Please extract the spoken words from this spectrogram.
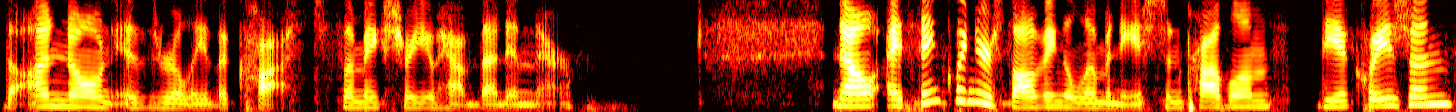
The unknown is really the cost, so make sure you have that in there. Now, I think when you're solving elimination problems, the equations,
